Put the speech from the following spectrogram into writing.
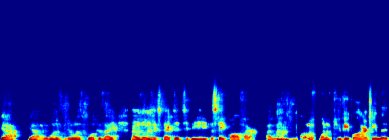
Yeah, yeah, it was it was cool because I I was always expected to be a state qualifier. I was one, of, one of two people on our team that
